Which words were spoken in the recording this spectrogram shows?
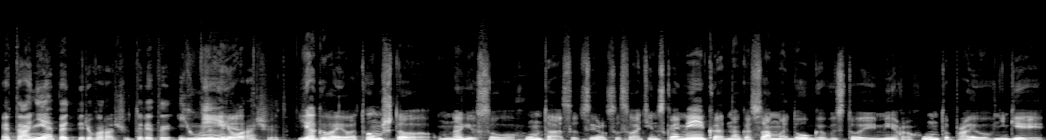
Это они опять переворачивают, или это их Нет. уже переворачивают? Я говорю о том, что у многих слово хунта ассоциируется с Латинской Америкой, однако самая долгая в истории мира хунта правила в Нигерии.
